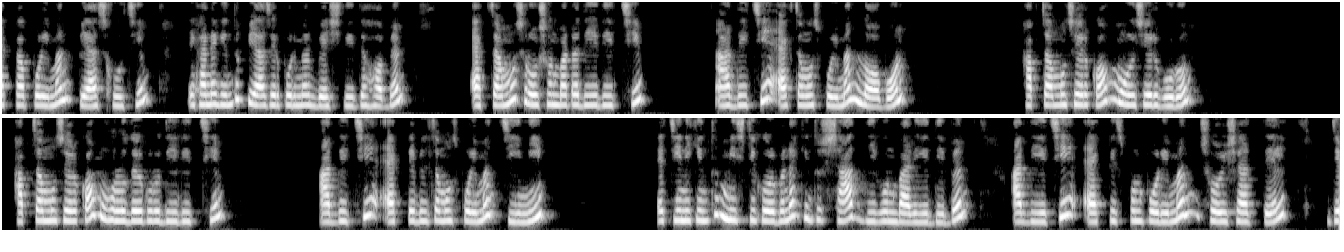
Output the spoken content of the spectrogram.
এক কাপ পরিমাণ পেঁয়াজ কুচি। এখানে কিন্তু পেঁয়াজের পরিমাণ বেশি দিতে হবে। এক চামচ রসুন বাটা দিয়ে দিচ্ছি। আর দিচ্ছি এক চামচ পরিমাণ লবণ, হাফ চামচের কম মরিচের গুঁড়ো, হাফ চামচের কম হলুদের গুঁড়ো দিয়ে দিচ্ছি, আর দিচ্ছি এক টেবিল চামচ পরিমাণ চিনি। এই চিনি কিন্তু মিষ্টি করবে না, কিন্তু স্বাদ দ্বিগুণ বাড়িয়ে দিবে। আর দিয়েছি এক স্পুন পরিমাণ সরিষার তেল, যে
